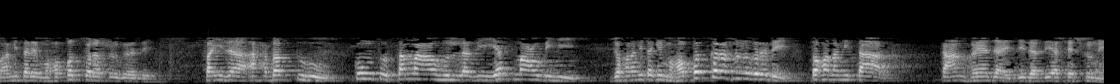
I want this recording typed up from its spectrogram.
আমি তারে মহব্বত করা শুরু করে ফাইজা যখন আমি তাকে মহব্বত করা শুরু করে দেই, তখন আমি তার কান হয়ে যায়, যেটা দিয়া সে শুনে।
